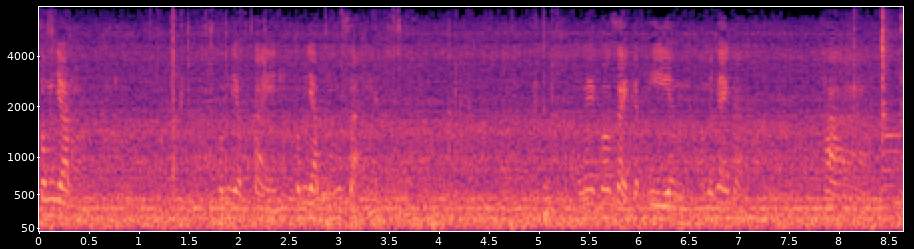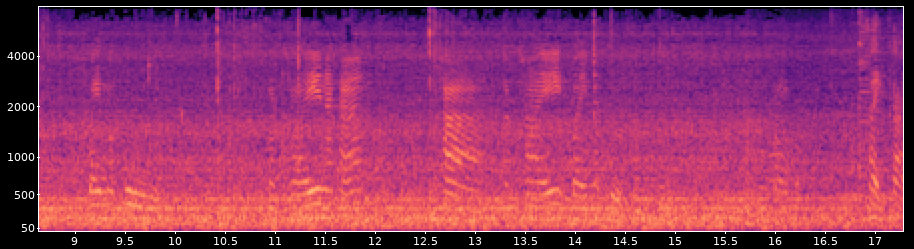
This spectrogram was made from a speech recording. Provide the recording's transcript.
ต้มยำต้มยำไก่ต้มยำน้ำใสอันแรกก็ใส่กระเทียมเอาไม่ใช่ค่ะข่าใบมะกรูดตะไคร้นะคะข่าตะไคร้ใบมะกรูดใส่ไก่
